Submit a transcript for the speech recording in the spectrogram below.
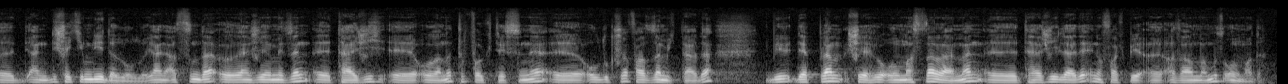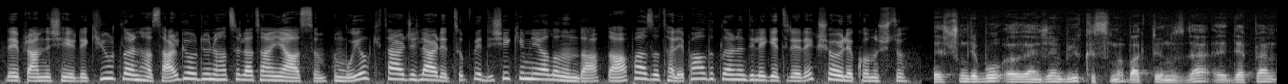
E, yani diş hekimliği de doldu. Yani aslında öğrencilerimizin e, tercih e, oranı tıp fakültesine e, oldukça fazla miktarda. Bir deprem şehri olmasına rağmen e, tercihlerde en ufak bir e, azalmamız olmadı. Depremde şehirdeki yurtların hasar gördüğünü hatırlatan Yasım, bu yılki tercihlerde tıp ve diş hekimliği alanında daha fazla talep aldıklarını dile getirerek şöyle konuştu. E, Şimdi bu öğrencilerin büyük kısmı baktığınızda deprem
